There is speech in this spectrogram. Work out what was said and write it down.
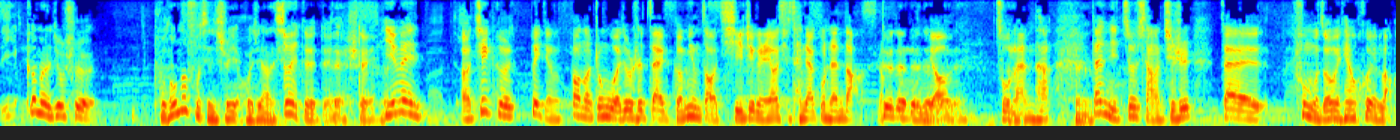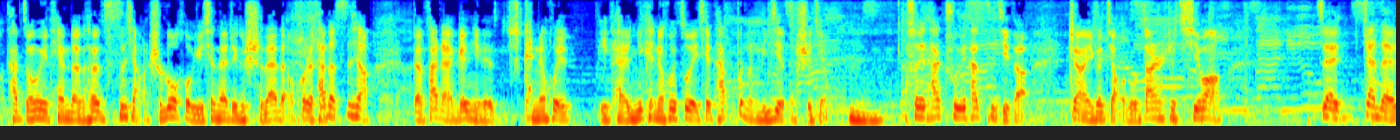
一根本就是普通的父亲其实也会这样想。对对对对因为呃，这个背景放到中国，就是在革命早期，这个人要去参加共产党，对对对对对要阻拦他嗯。但你就想，其实，在父母总有一天会老，他总有一天的他的思想是落后于现在这个时代的，或者他的思想的发展跟你的肯定会离开，你肯定会做一些他不能理解的事情。嗯，所以他出于他自己的这样一个角度，当然是期望在站在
